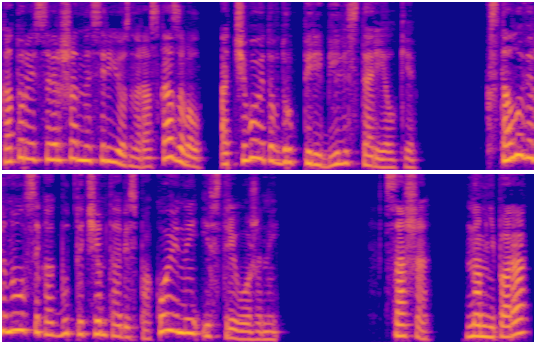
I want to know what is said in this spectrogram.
который совершенно серьезно рассказывал, отчего это вдруг перебились тарелки. К столу вернулся, как будто чем-то обеспокоенный и встревоженный. «Саша, нам не пора?»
